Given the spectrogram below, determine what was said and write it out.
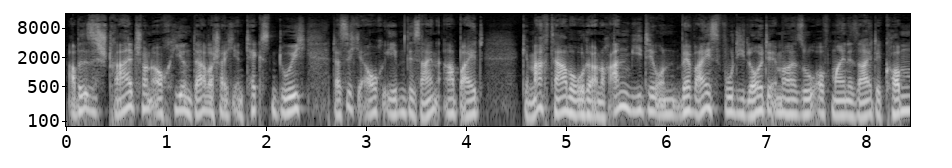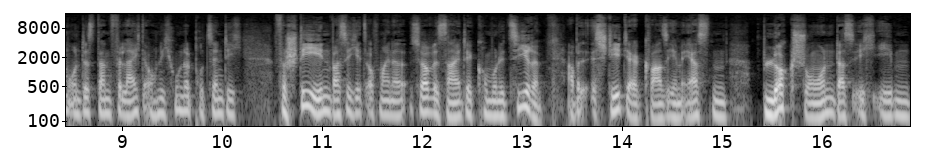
Aber es strahlt schon auch hier und da wahrscheinlich in Texten durch, dass ich auch eben Designarbeit gemacht habe oder auch noch anbiete. Und wer weiß, wo die Leute immer so auf meine Seite kommen und das dann vielleicht auch nicht hundertprozentig verstehen, was ich jetzt auf meiner Service-Seite kommuniziere. Aber es steht ja quasi im ersten Blog schon, dass ich eben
